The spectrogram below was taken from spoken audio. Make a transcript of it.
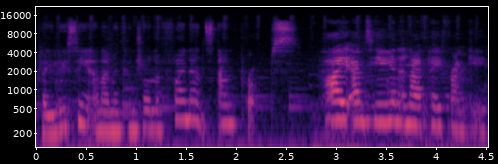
play Lucy and I'm in control of finance and props. Hi, I'm Tegan and I play Frankie.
